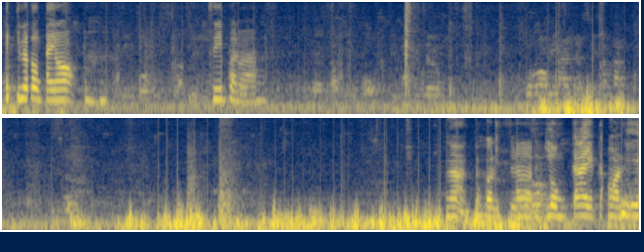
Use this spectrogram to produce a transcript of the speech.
ไอ้กินตรงไปเนาะซีเพิ่นมาน่ะตอนนี้ยมไก่ก่อนนี้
